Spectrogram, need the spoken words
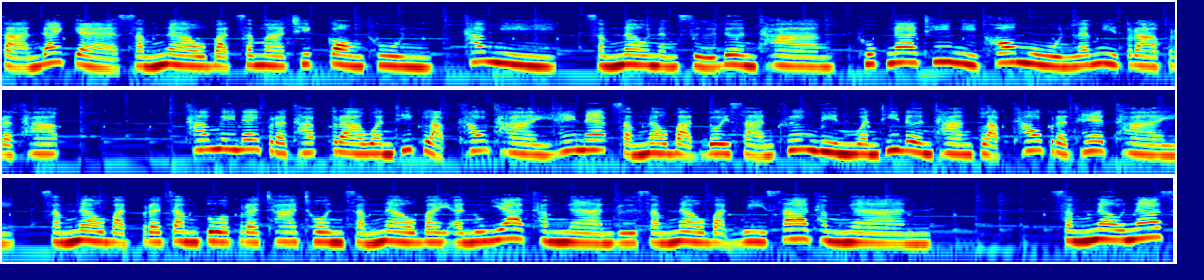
สารได้แก่สำเนาบัตรสมาชิกกองทุน ถ้ามีสำเนาหนังสือเดินทาง ทุกหน้าที่มีข้อมูลและมีตราประทับ ถ้าไม่ได้ประทับตราวันที่กลับเข้าไทย ให้แนบสำเนาบัตรโดยสารเครื่องบินวันที่เดินทางกลับเข้าประเทศไทย สำเนาบัตรประจำตัวประชาชน สำเนาใบอนุญาตทำงาน หรือสำเนาบัตรวีซ่าทำงาน สำเนาหน้าส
